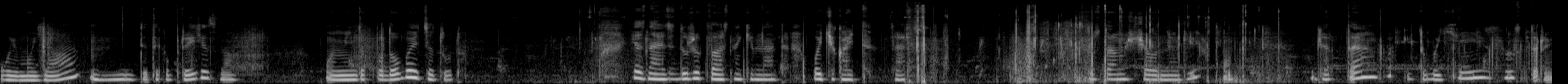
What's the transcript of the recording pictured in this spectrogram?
Ой, моя. Ти така приязна. Ой, мені так подобається тут. Я знаю, це дуже класна кімната. Ой, чекайте, зараз. Поставимо ще одне ліжко для тебе і твоєї сестри.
